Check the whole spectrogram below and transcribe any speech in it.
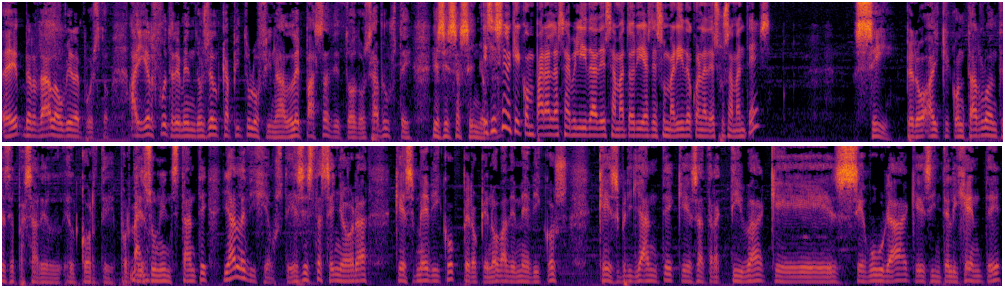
Eh, ¿Verdad? La hubiera puesto. Ayer fue tremendo, es el capítulo final, le pasa de todo, ¿sabe usted? Es esa señora. ¿Es ese el que compara las habilidades amatorias de su marido con la de sus amantes? Sí, pero hay que contarlo antes de pasar el, el corte, porque Vale. es un instante. Ya le dije a usted, es esta señora que es médico, pero que no va de médicos, que es brillante, que es atractiva, que es segura, que es inteligente,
